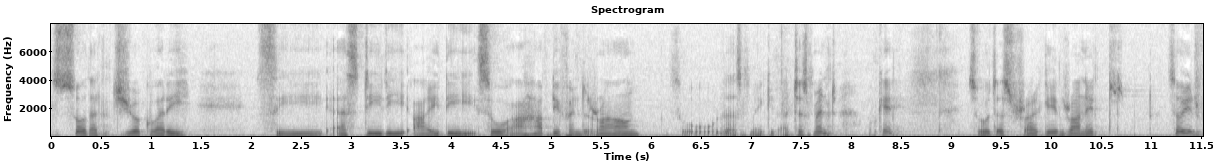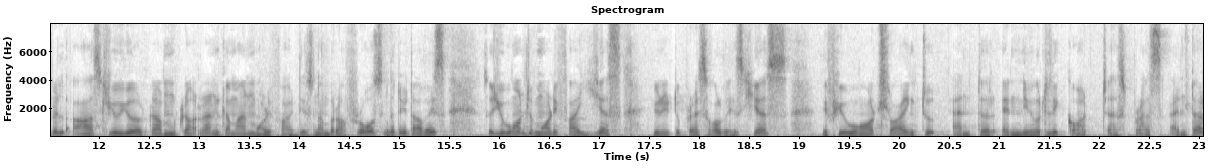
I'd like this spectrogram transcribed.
so that your query see std id so i have defined wrong. So just make it adjustment. Okay? So just try again run it so it will ask you your run command modify this number of rows in the database. So you want to modify yes you need to press always yes. If you are trying to enter a new record just press enter.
